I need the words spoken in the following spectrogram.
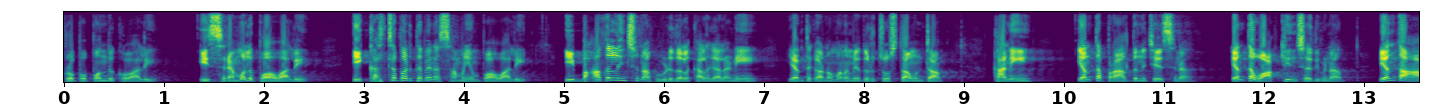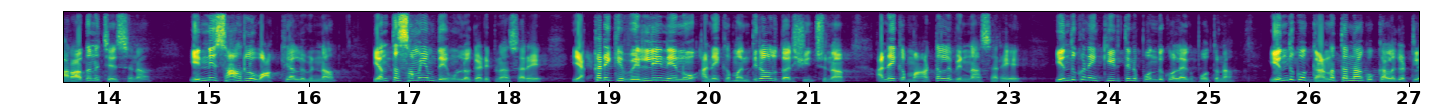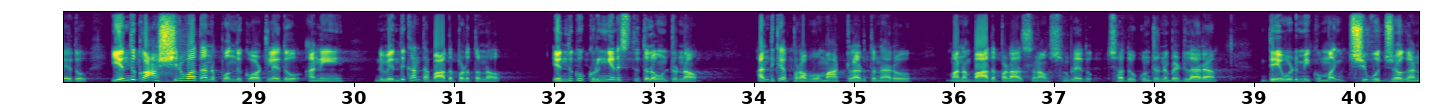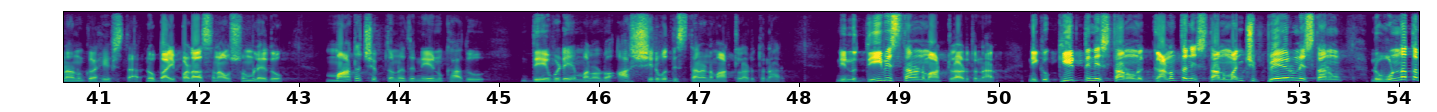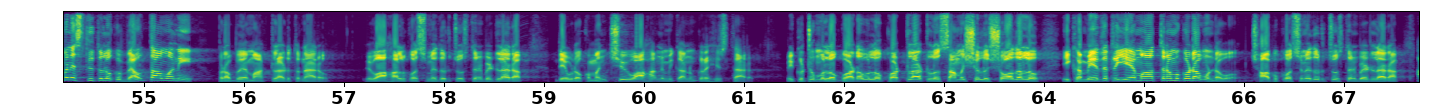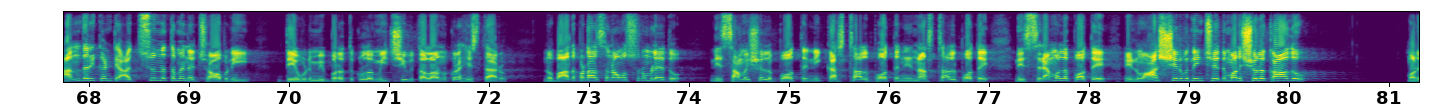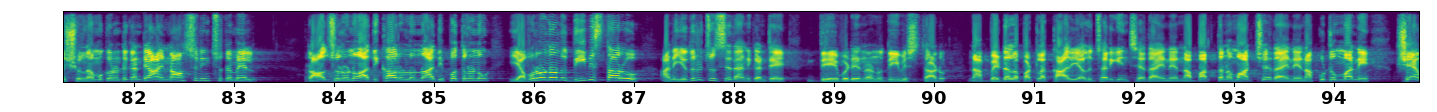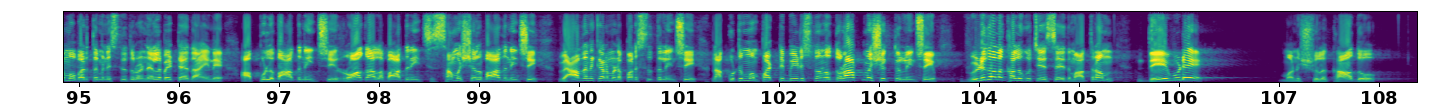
కృప పొందుకోవాలి ఈ శ్రమలు పోవాలి ఈ కష్టభరితమైన సమయం పోవాలి ఈ బాధల నుంచి నాకు విడుదల కలగాలని ఎంతగానో మనం ఎదురు చూస్తూ ఉంటాం. కానీ ఎంత ప్రార్థన చేసినా ఎంత వాక్యం చదివినా ఎంత ఆరాధన చేసినా ఎన్నిసార్లు వాక్యాలు విన్నా ఎంత సమయం దేవుల్లో గడిపినా సరే ఎక్కడికి వెళ్ళి నేను అనేక మందిరాలు దర్శించినా అనేక మాటలు విన్నా సరే ఎందుకు నేను కీర్తిని పొందుకోలేకపోతున్నా? ఎందుకు ఘనత నాకు కలగట్లేదు? ఎందుకు ఆశీర్వాదాన్ని పొందుకోవట్లేదు అని నువ్వెందుకు అంత బాధపడుతున్నావు? ఎందుకు కృంగిన స్థితిలో ఉంటున్నావు? అందుకే ప్రభు మాట్లాడుతున్నారు మనం బాధపడాల్సిన అవసరం లేదు. చదువుకుంటున్న బిడ్డలారా దేవుడు మీకు మంచి ఉద్యోగాన్ని అనుగ్రహిస్తారు. నువ్వు భయపడాల్సిన అవసరం లేదు. మాట చెప్తున్నది నేను కాదు దేవుడే మనలో ఆశీర్వదిస్తానని మాట్లాడుతున్నారు. నిన్ను దీవిస్తానని మాట్లాడుతున్నారు. నీకు కీర్తినిస్తాను ఘనతనిస్తాను మంచి పేరునిస్తాను నువ్వు ఉన్నతమైన స్థితిలోకి వెళ్తామని ప్రభువే మాట్లాడుతున్నారు. వివాహాల కోసం ఎదురు చూస్తున్న బిడ్డలారా దేవుడు ఒక మంచి వివాహాన్ని మీకు అనుగ్రహిస్తారు. మీ కుటుంబంలో గొడవలు కొట్లాటలు సమస్యలు శోధనలు ఇక మీదట ఏమాత్రం కూడా ఉండవు. జాబ్ కోసం ఎదురు చూస్తున్న బిడ్డలారా అందరికంటే అత్యున్నతమైన జాబ్ని దేవుడు మీ బ్రతుకులో మీ జీవితాలు అనుగ్రహిస్తారు. నువ్వు బాధపడాల్సిన అవసరం లేదు. నీ సమస్యలు పోతే నీ కష్టాలు పోతే నీ నష్టాలు పోతాయి నీ శ్రమలు పోతాయి నిన్ను ఆశీర్వదించేది మనుషులు కాదు. మనుషులు నమ్ముకున్నట్టు కంటే ఆయన ఆశ్రయించడం మేలు. రాజులను అధికారులను అధిపతులను ఎవరు నన్ను దీవిస్తారు అని ఎదురు చూసేదానికంటే దేవుడే నన్ను దీవిస్తాడు. నా బిడ్డల పట్ల కార్యాలు జరిగించేదాయనే నా భర్తను మార్చేదాయనే నా కుటుంబాన్ని క్షేమభరితమైన స్థితిలో నిలబెట్టేదాయనే అప్పుల బాధ నుంచి రోగాల బాధ నుంచి సమస్యల బాధ నుంచి వేదనకరమైన పరిస్థితుల నుంచి నా కుటుంబం పట్టి పీడిస్తున్న దురాత్మ శక్తుల నుంచి విడుదల కలుగు చేసేది మాత్రం దేవుడే. మనుషులు కాదు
